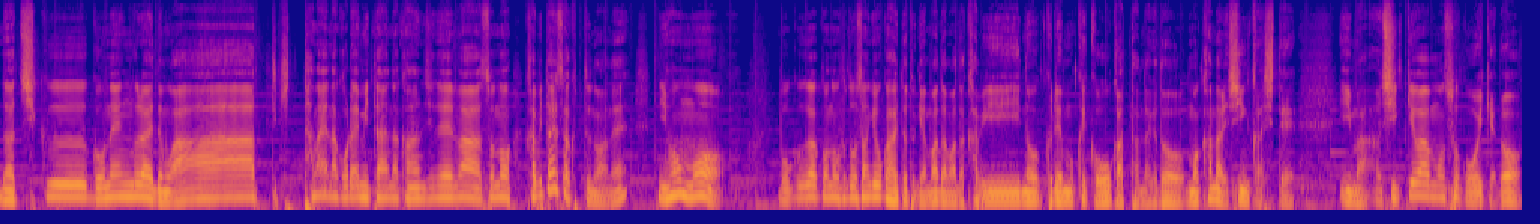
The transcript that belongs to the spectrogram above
だから築5年ぐらいでもあーって汚いなこれみたいな感じでまあそのカビ対策っていうのはね日本も僕がこの不動産業界入った時はまだまだカビのクレームも結構多かったんだけど、まあ、かなり進化して今湿気はものすごく多いけど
